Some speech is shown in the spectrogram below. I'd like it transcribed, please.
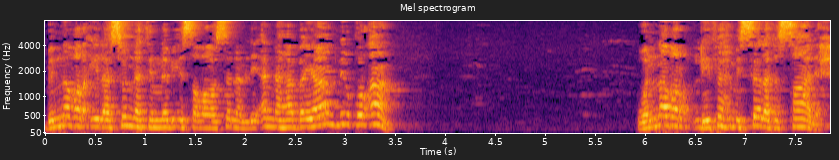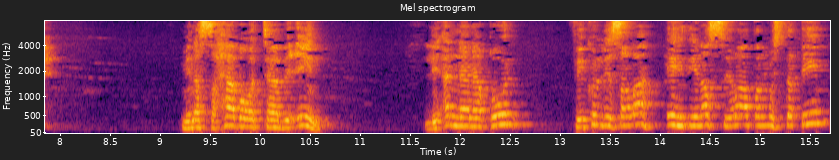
بالنظر إلى سنة النبي صلى الله عليه وسلم لأنها بيان للقرآن. والنظر لفهم السلف الصالح من الصحابة والتابعين لأننا نقول في كل صلاة اهدنا الصراط المستقيم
